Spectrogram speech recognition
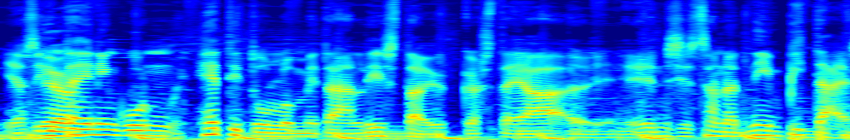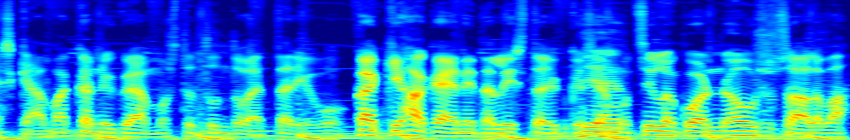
Ja siitä Joo. ei niin kuin heti tullut mitään lista ykköstä. Ja en siis sano, että niin pitäiskään, vaikka nykyään musta tuntuu, että niinku kaikki hakee niitä lista ykkösiä. Mutta silloin kun on nousussa oleva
